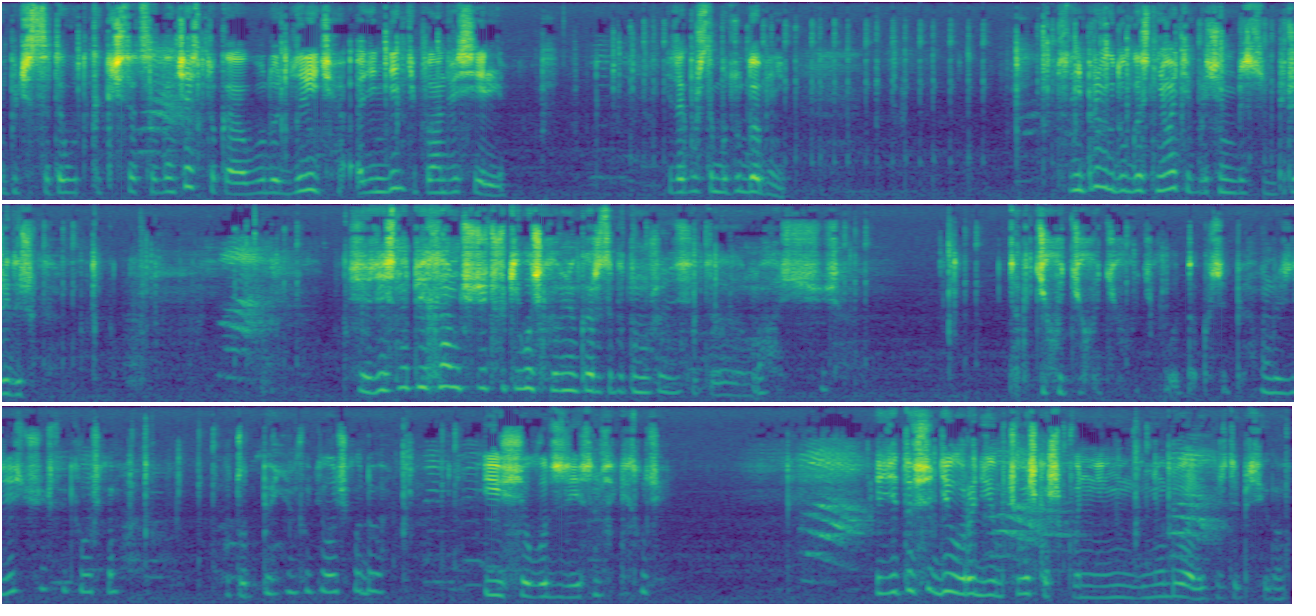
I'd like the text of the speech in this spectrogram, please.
получается, это будет как считаться одна часть, только буду делить один день типа на две серии. И так просто будет удобней. Не привык долго снимать, и причем без передышек. Все, здесь напихаем чуть-чуть факелочков, мне кажется, потому что здесь это махать чуть-чуть. Так, тихо, тихо, тихо, тихо. Вот так все пихнули. Здесь чуть-чуть факелочком. Вот тут пихнем факелочков, давай. И еще вот здесь, на всякий случай. Я это все делаю ради чувачка, чтобы они не, не убивали каждый психом.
